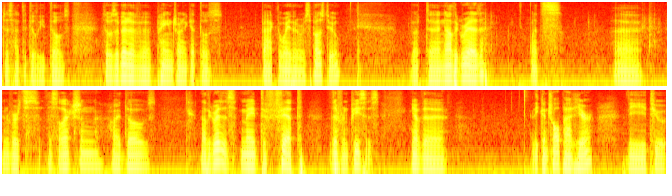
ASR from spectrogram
just had to delete those. So it was a bit of a pain trying to get those back the way they were supposed to. But uh, now the grid, let's uh, invert the selection, hide those. Now the grid is made to fit the different pieces. You have the the control pad here, the two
